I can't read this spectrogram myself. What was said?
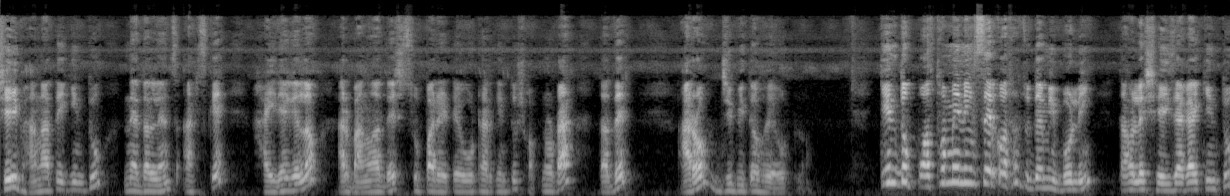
সেই ভাঙাতেই কিন্তু নেদারল্যান্ডস আজকে হাইরে গেল, আর বাংলাদেশ সুপার এইটে ওঠার কিন্তু স্বপ্নটা তাদের আরও জীবিত হয়ে উঠল। কিন্তু প্রথম ইনিংসের কথা যদি আমি বলি, তাহলে সেই জায়গায় কিন্তু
